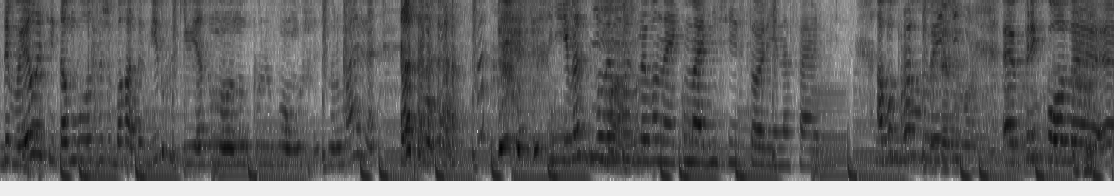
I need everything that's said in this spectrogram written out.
Дивилась, і там було дуже багато відгуків. Я думала, ну по-любому щось нормальне. Які у вас були, можливо, найкумедніші історії на фермі? Або просто ви якісь е, приколи е,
